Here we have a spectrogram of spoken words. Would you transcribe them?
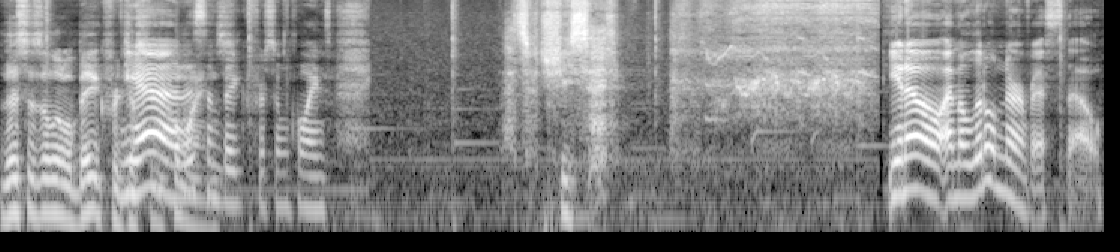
this is a little big for just yeah, some it coins. is some big for some coins. That's what she said. You know, I'm a little nervous though,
